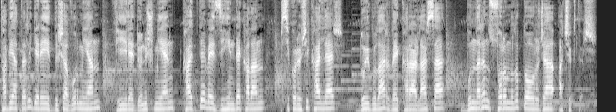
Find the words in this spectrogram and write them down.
tabiatları gereği dışa vurmayan, fiile dönüşmeyen, kalpte ve zihinde kalan psikolojik haller, duygular ve kararlarsa bunların sorumluluk doğuracağı açıktır.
